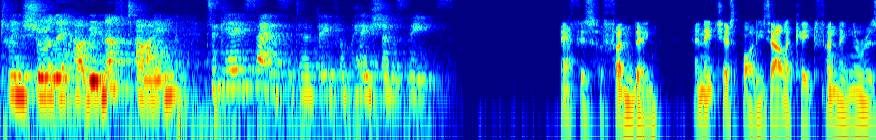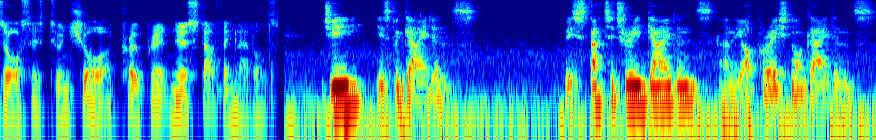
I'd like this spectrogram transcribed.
to ensure they have enough time to care sensitively for patients' needs. F is for funding. NHS bodies allocate funding and resources to ensure appropriate nurse staffing levels. G is for guidance. The statutory guidance and the operational guidance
